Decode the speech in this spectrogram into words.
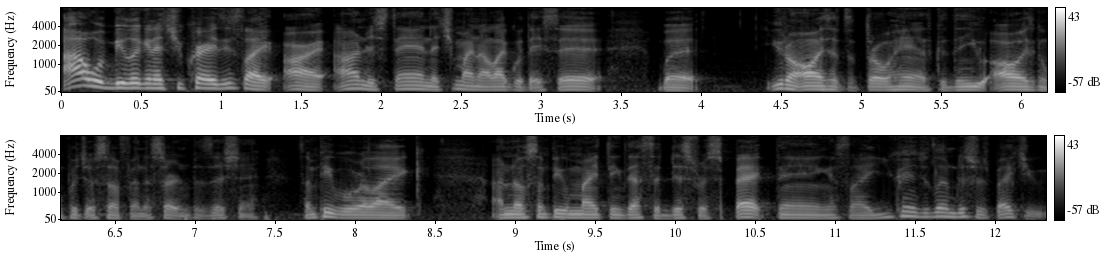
I would be looking at you crazy. It's like, all right, I understand that you might not like what they said, but you don't always have to throw hands because then you always gonna put yourself in a certain position. Some people were like, I know some people might think that's a disrespect thing. It's like you can't just let them disrespect you.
